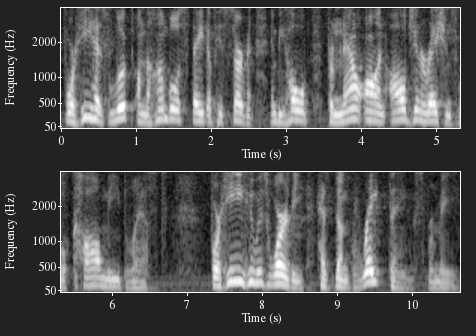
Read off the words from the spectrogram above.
for he has looked on the humble estate of his servant. And behold, from now on all generations will call me blessed. For he who is worthy has done great things for me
